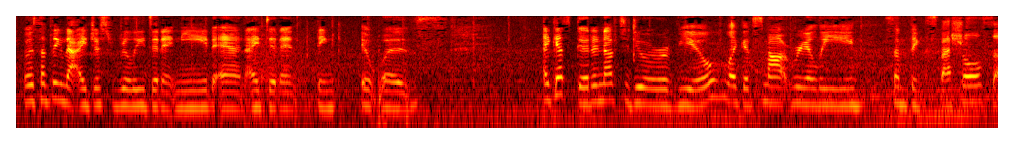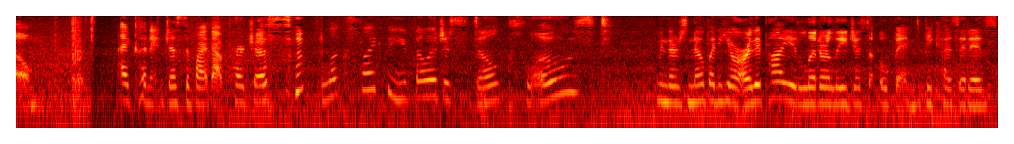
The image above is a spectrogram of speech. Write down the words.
It was something that I just really didn't need, and I didn't think it was, I guess, good enough to do a review. Like it's not really something special, so I couldn't justify that purchase. Looks like the youth village is still closed. I mean, there's nobody here, or they probably literally just opened because it is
